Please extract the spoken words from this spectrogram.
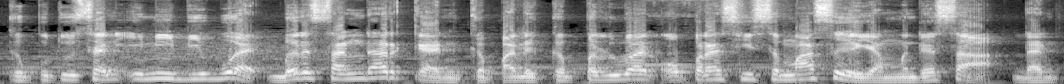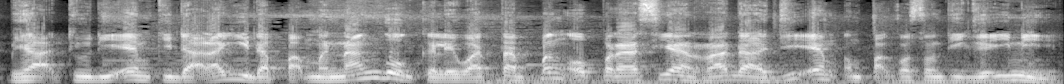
Keputusan ini dibuat bersandarkan kepada keperluan operasi semasa yang mendesak dan pihak QDM tidak lagi dapat menanggung kelewatan pengoperasian radar GM403 ini.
